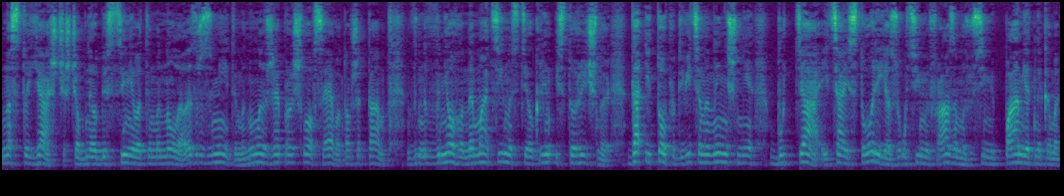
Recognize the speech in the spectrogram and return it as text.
настояще, щоб не обесцінювати минуле. Але зрозумійте, минуле вже пройшло все, воно вже там. В, в нього нема цінності, окрім історичної. Да і то подивіться на нинішнє буття. І ця історія з усіми фразами, з усіми пам'ятниками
